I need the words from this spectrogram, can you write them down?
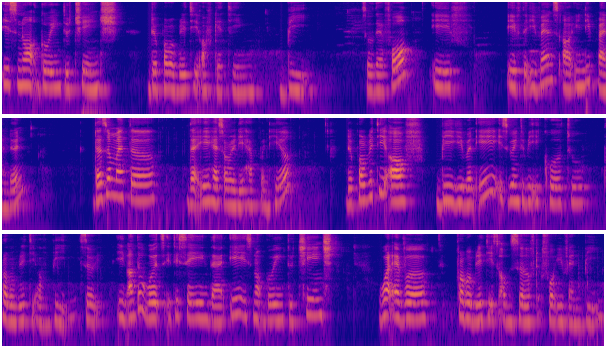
is not going to change the probability of getting B. So therefore, if if the events are independent, doesn't matter that A has already happened here, the probability of b given a is going to be equal to probability of b. So in other words, it is saying that a is not going to change whatever probability is observed for event b.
